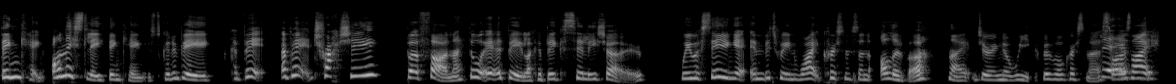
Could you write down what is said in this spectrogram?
thinking, honestly, thinking it's going to be like a bit, a bit trashy, but fun. I thought it'd be like a big silly show. We were seeing it in between White Christmas and Oliver, like during a week before Christmas. Bit so I was like,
